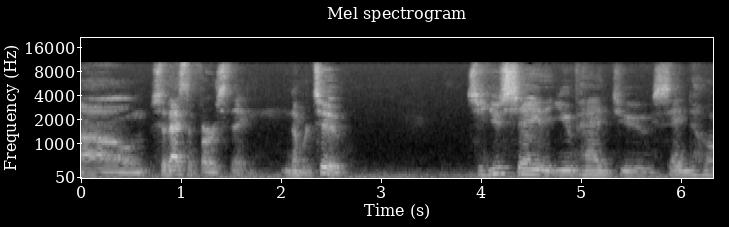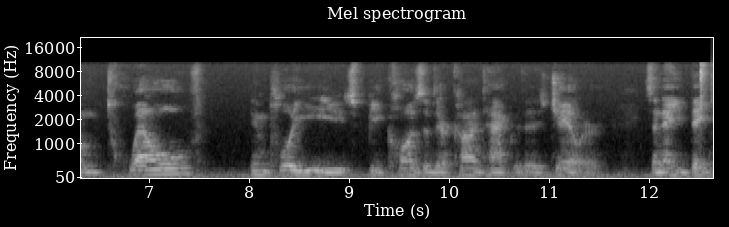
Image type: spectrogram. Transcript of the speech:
Um, so that's the first thing. Number two. So you say that you've had to send home twelve employees because of their contact with this jailer. So now you, they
